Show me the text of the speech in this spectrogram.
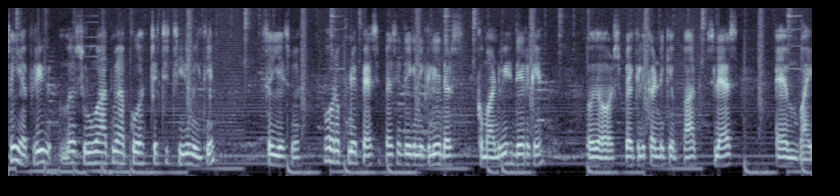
सही है फ्री में शुरुआत में आपको अच्छी अच्छी चीज़ें मिलती हैं। सही है इसमें। और अपने पैसे पैसे देखने के लिए इधर कमांड भी दे रखे हैं। और इस पर क्लिक करने के बाद स्लैश एम वाई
